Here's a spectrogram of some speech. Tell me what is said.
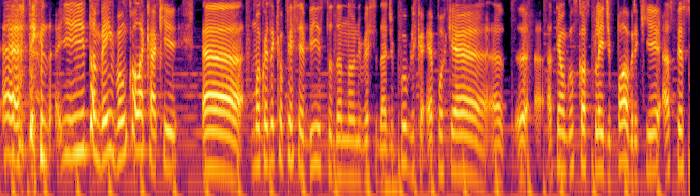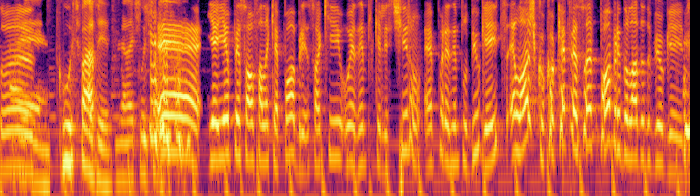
É, tem- e, também vamos colocar que ah, uma coisa que eu percebi estudando na universidade pública é porque ah, ah, ah, tem alguns cosplay de pobre que as pessoas. curte fazer. A curte fazer. É, e aí o pessoal fala que é pobre, só que o exemplo que eles tiram é, por exemplo, Bill Gates. É lógico, qualquer pessoa é pobre do lado do Bill Gates.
